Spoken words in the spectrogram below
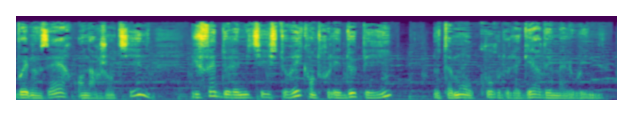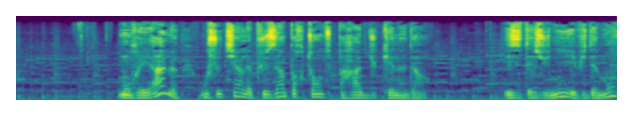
Buenos Aires, en Argentine, du fait de l'amitié historique entre les deux pays, notamment au cours de la guerre des Malouines. Montréal, où se tient la plus importante parade du Canada. Les États-Unis, évidemment,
